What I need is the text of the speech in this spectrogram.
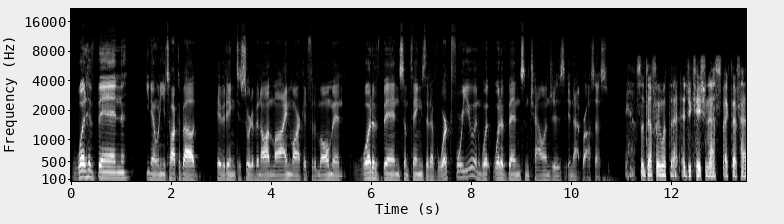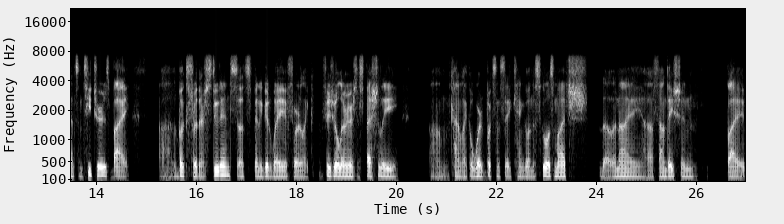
what have been you know when you talk about pivoting to sort of an online market for the moment, what have been some things that have worked for you, and what what have been some challenges in that process? Yeah, so definitely with the education aspect, I've had some teachers buy uh, the books for their students, so it's been a good way for like visual learners, especially um, kind of like a workbook since they can't go into school as much. The Lanai uh, Foundation buy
